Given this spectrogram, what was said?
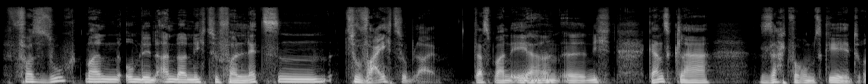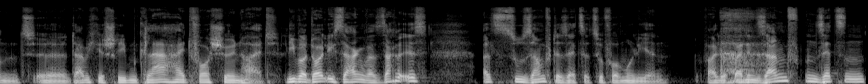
versucht man, um den anderen nicht zu verletzen, zu weich zu bleiben. Dass man eben ja. äh, nicht ganz klar sagt, worum es geht. Und äh, da habe ich geschrieben, Klarheit vor Schönheit. Lieber deutlich sagen, was Sache ist, als zu sanfte Sätze zu formulieren. Weil bei den sanften Sätzen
